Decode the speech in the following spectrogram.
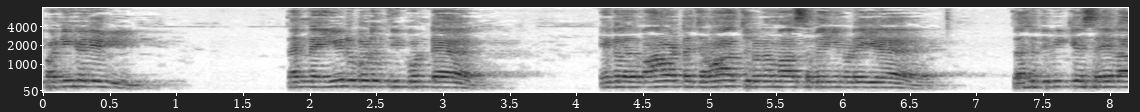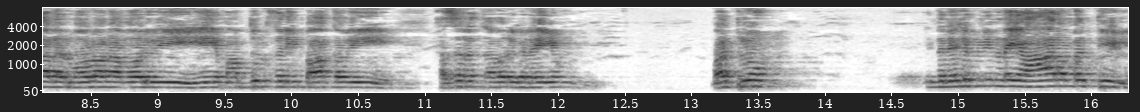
பணிகளில் தன்னை ஈடுபடுத்தி கொண்ட எங்களது மாவட்ட ஜமாத்துலமா சபையினுடைய தகுதிமிக்க செயலாளர் மௌலானா மௌலவி ஏ. எம். அப்துல் கரீம் பாக்கவி ஹசரத் அவர்களையும் மற்றும் இந்த நிகழ்வினுடைய ஆரம்பத்தில்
